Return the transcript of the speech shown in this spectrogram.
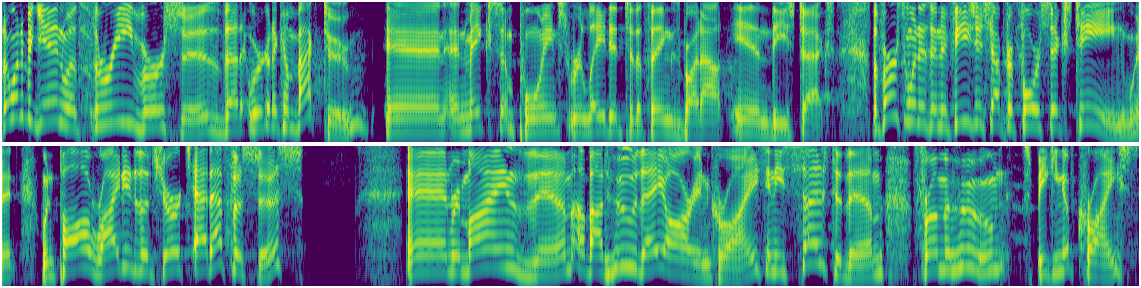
But I want to begin with three verses that we're going to come back to and, and make some points related to the things brought out in these texts. The first one is in Ephesians chapter 4, 16, when, when Paul, writing to the church at Ephesus, and reminds them about who they are in Christ. And he says to them, From whom, speaking of Christ,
